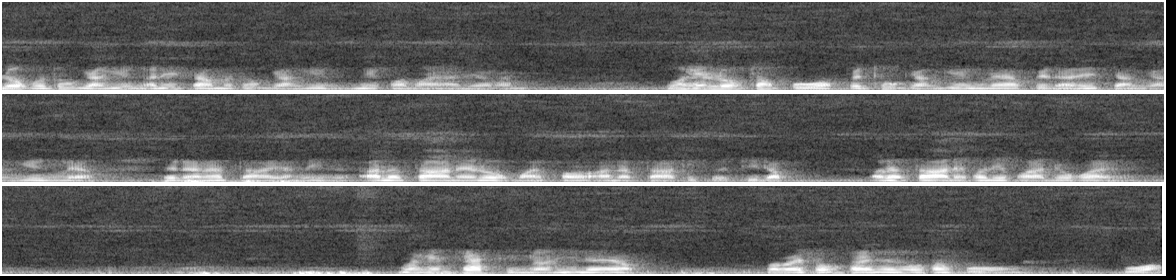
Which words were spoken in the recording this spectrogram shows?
โลกเป็นทุกอย่างยิ่งอันนี้จำเป็นทุกอย่างยิ่งมีความหมายอันเดียวกันเมื่อเห็นโลกทั้งปวงเป็นทุกอย่างยิ่งแล้ว เป็นอนิจจังอย่างยิ่งแล้ว เป็นอนัตตาอย่างนี้อนัตตาในโลกหมายความอนัตตาที่เกิดที่ดับ อนัตตาในพระนิพพานยกไว้เมื่อเห็นชัดสิ่งเหล่านี้แล้ว ก็ไม่สงสัยในโลกทั้งปวงปวง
